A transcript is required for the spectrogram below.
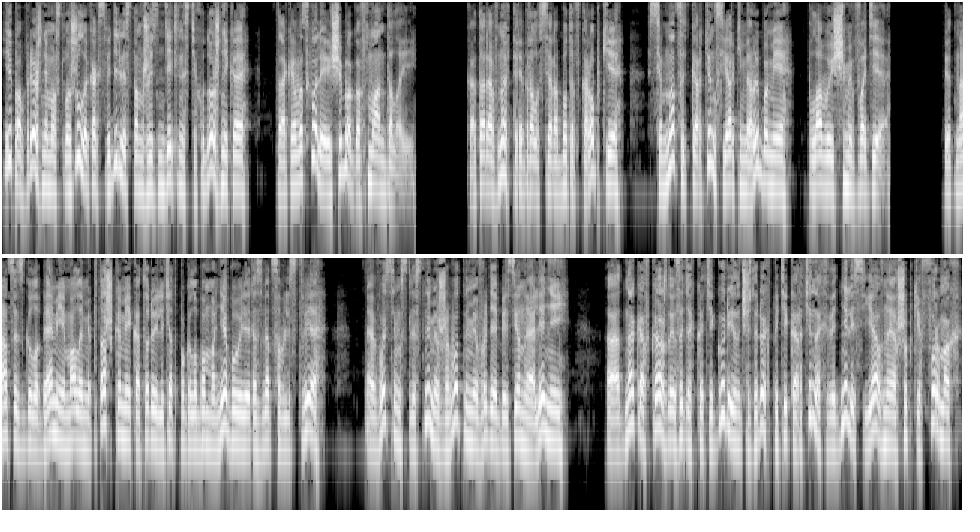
и по-прежнему служила как свидетельством жизнедеятельности художника, так и восхваляющий богов мандалой. Катара вновь перебрал все работы в коробке, 17 картин с яркими рыбами, плавающими в воде пятнадцать с голубями и малыми пташками, которые летят по голубому небу или резвятся в листве, восемь с лесными животными вроде обезьян и оленей. Однако в каждой из этих категорий на четырех-пяти картинах виднелись явные ошибки в формах,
